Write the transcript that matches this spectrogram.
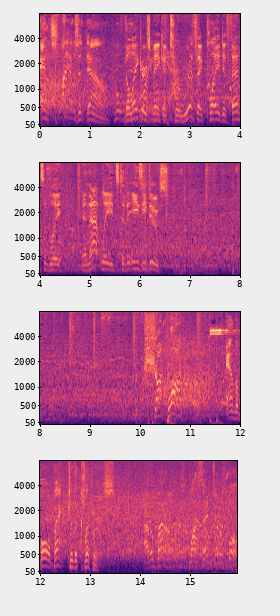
And slams it down. The Lakers make a terrific play defensively, and that leads to the easy deuce. Shot block. And the ball back to the Clippers. Out of bounds, Los Angeles ball.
